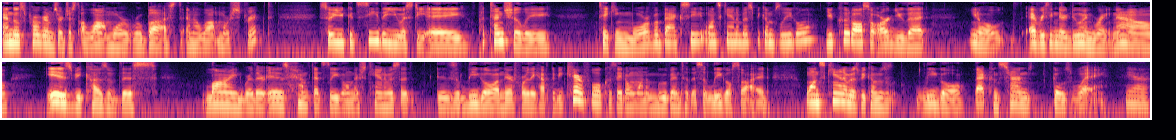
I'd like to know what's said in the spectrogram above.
And those programs are just a lot more robust and a lot more strict. So you could see the USDA potentially taking more of a backseat once cannabis becomes legal. You could also argue that you know, everything they're doing right now is because of this line where there is hemp that's legal and there's cannabis that is illegal, and therefore they have to be careful because they don't want to move into this illegal side. Once cannabis becomes legal, that concern goes away. Yeah.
